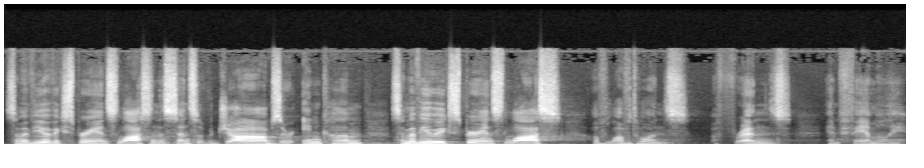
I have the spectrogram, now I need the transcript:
Some of you have experienced loss in the sense of jobs or income. Some of you have experienced loss of loved ones, of friends, and family.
